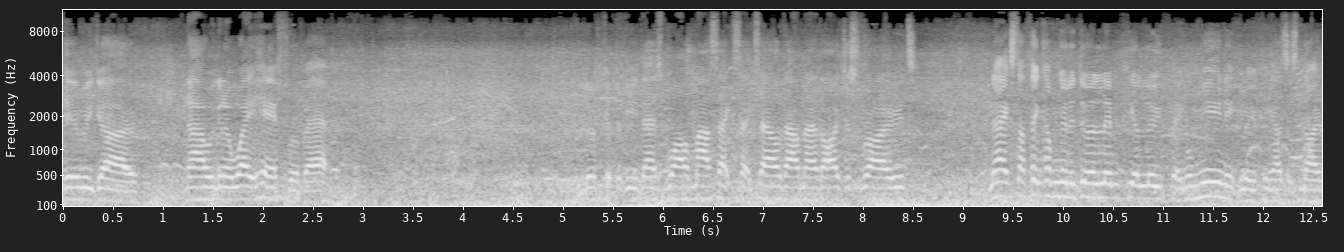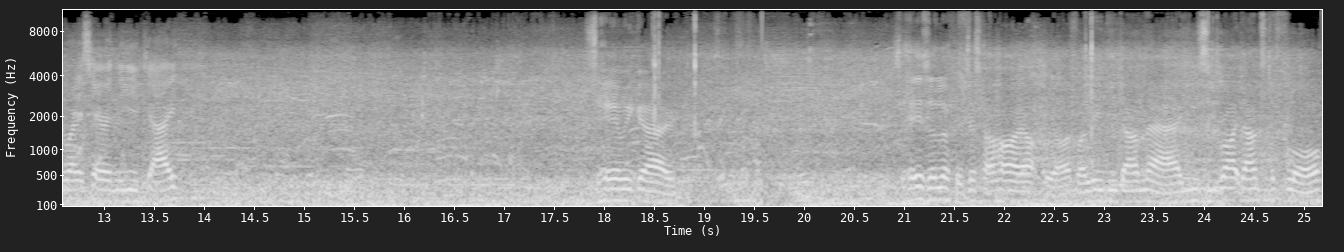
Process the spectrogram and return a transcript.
Here we go. Now we're going to wait here for a bit. Look at the view. There's Wild Mouse XXL down there that I just rode. Next, I think I'm going to do Olympia looping, or Munich looping as it's known when it's here in the UK. So here we go. So here's a look at just how high up we are. If I lead you down there, you can see right down to the floor.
